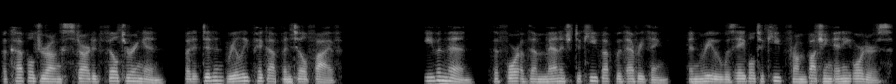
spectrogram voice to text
a couple drunks started filtering in, but it didn't really pick up until five. Even then, the four of them managed to keep up with everything, and Ryu was able to keep from botching any orders.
